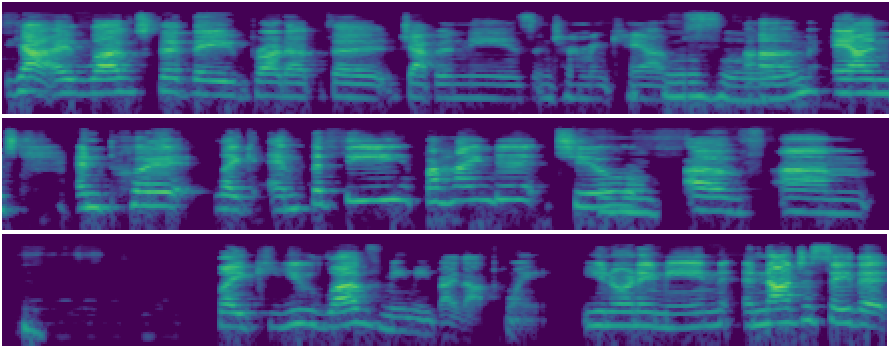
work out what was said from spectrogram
yeah i loved that they brought up the japanese internment camps Mhm. um and and put like empathy behind it too Mhm. of um like you love mimi by that point you know what i mean and not to say that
